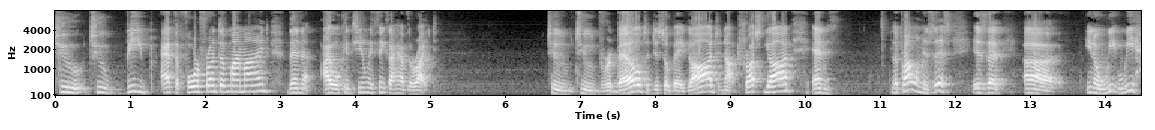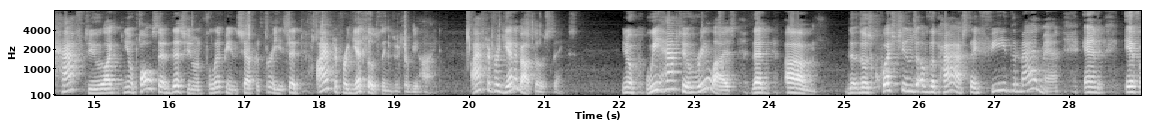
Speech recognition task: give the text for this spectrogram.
to to be at the forefront of my mind, then I will continually think I have the right to to rebel, to disobey God, to not trust God. And the problem is this: is that uh, you know we we have to like you know Paul said this you know in Philippians chapter three he said I have to forget those things which are behind. I have to forget about those things. You know we have to realize that. Um, those questions of the past they feed the madman and if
